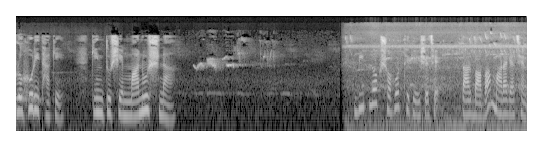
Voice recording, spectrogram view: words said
প্রহরী থাকে, কিন্তু সে মানুষ না। বিপ্লব শহর থেকে এসেছে। তার বাবা মারা গেছেন।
